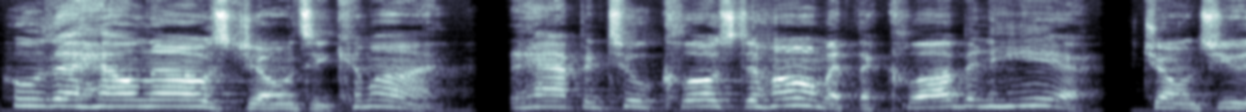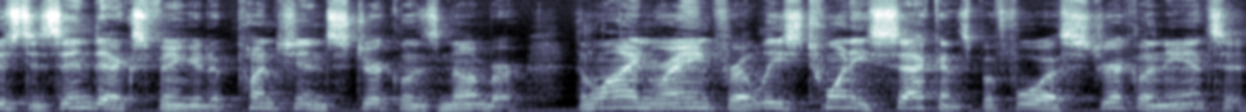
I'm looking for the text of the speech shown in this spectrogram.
Who the hell knows, Jonesy? Come on. It happened too close to home at the club and here. Jones used his index finger to punch in Strickland's number. The line rang for at least 20 seconds before Strickland answered.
